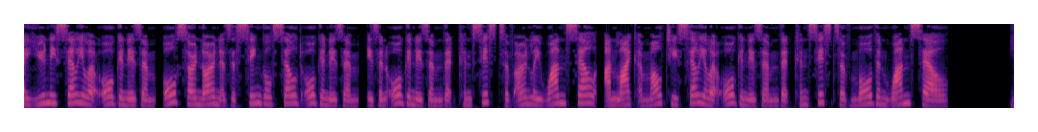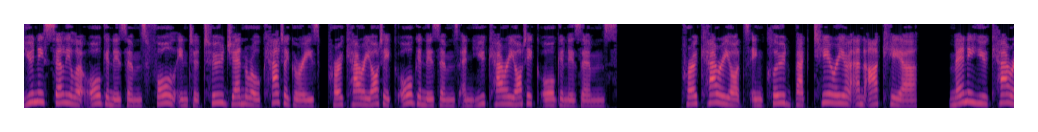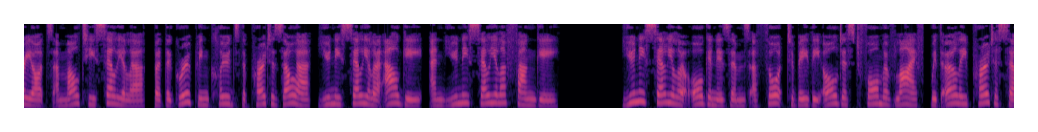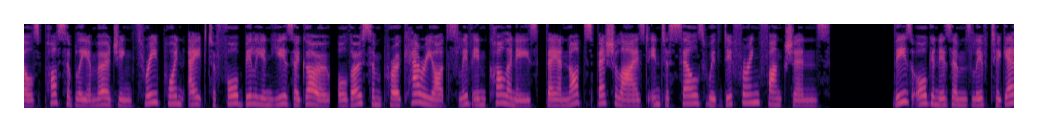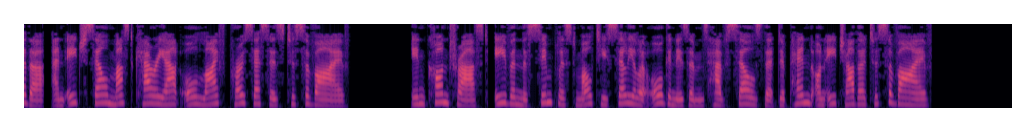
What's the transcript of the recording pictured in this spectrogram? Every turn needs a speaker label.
Speaker 1: A unicellular organism, also known as a single-celled organism, is an organism that consists of only one cell, unlike a multicellular organism that consists of more than one cell. Unicellular organisms fall into two general categories, prokaryotic organisms and eukaryotic organisms. Prokaryotes include bacteria and archaea. Many eukaryotes are multicellular, but the group includes the protozoa, unicellular algae, and unicellular fungi. Unicellular organisms are thought to be the oldest form of life, with early protocells possibly emerging 3.8 to 4 billion years ago. Although some prokaryotes live in colonies, they are not specialized into cells with differing functions. These organisms live together, and each cell must carry out all life processes to survive. In contrast, even the simplest multicellular organisms have cells that depend on each other to survive.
